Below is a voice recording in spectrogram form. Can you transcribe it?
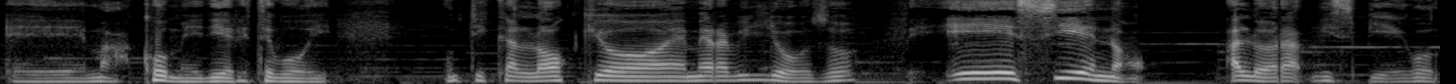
eh, ma come direte voi? Un tic all'occhio è meraviglioso? E sì e no. Allora vi spiego.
